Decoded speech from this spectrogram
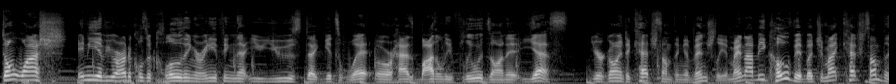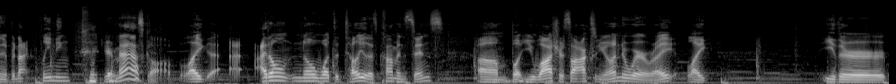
don't wash any of your articles of clothing or anything that you use that gets wet or has bodily fluids on it. Yes, you're going to catch something eventually. It might not be COVID, but you might catch something if you're not cleaning your mask off. Like, I don't know what to tell you. That's common sense. Um, but you wash your socks and your underwear, right? Like, either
